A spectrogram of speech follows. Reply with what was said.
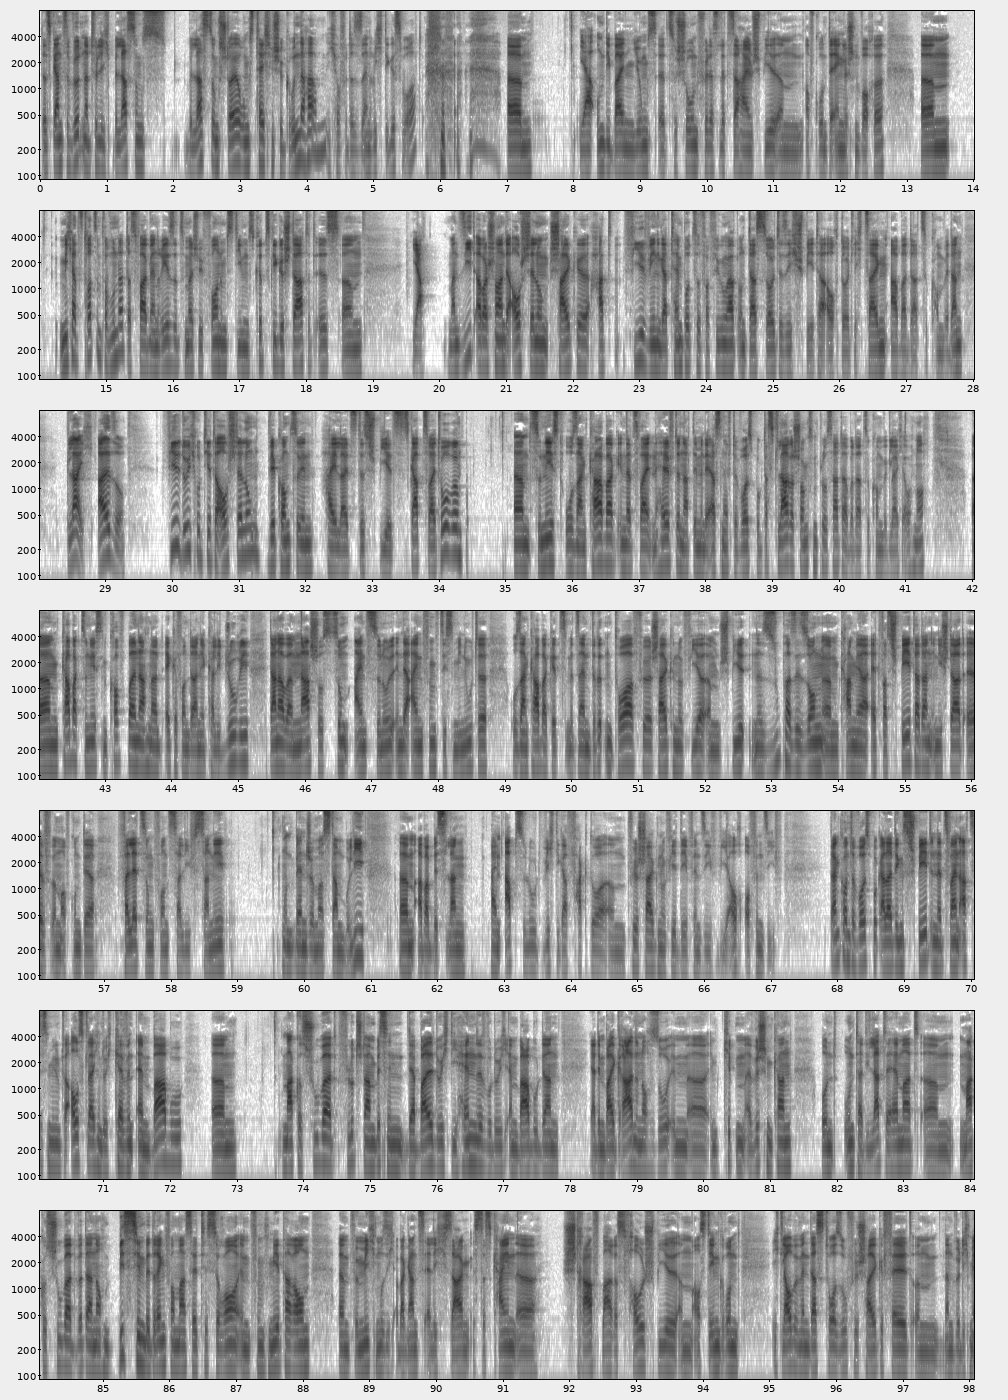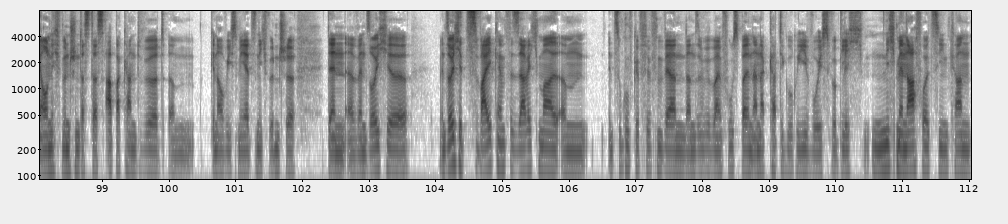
Das Ganze wird natürlich Belastungs belastungssteuerungstechnische Gründe haben. Ich hoffe, das ist ein richtiges Wort. ähm, ja, um die beiden Jungs äh, zu schonen für das letzte Heimspiel ähm, aufgrund der englischen Woche. Ähm, mich hat es trotzdem verwundert, dass Fabian Reese zum Beispiel vor einem Steven Skripski gestartet ist. Ähm, ja, man sieht aber schon an der Ausstellung, Schalke hat viel weniger Tempo zur Verfügung gehabt und das sollte sich später auch deutlich zeigen, aber dazu kommen wir dann gleich. Also, viel durchrotierte Aufstellung. Wir kommen zu den Highlights des Spiels. Es gab zwei Tore, ähm, zunächst Osan Kabak in der zweiten Hälfte, nachdem in der ersten Hälfte Wolfsburg das klare Chancenplus hatte, aber dazu kommen wir gleich auch noch. Ähm, Kabak zunächst einen Kopfball nach einer Ecke von Daniel Caligiuri, dann aber im Nachschuss zum 1 zu 0 in der 51. Minute. Osan Kabak jetzt mit seinem dritten Tor für Schalke 04 ähm, spielt eine super Saison, ähm, kam ja etwas später dann in die Startelf ähm, aufgrund der Verletzung von Salif Sané und Benjamin Stambouli, ähm, aber bislang ein absolut wichtiger Faktor ähm, für Schalke 04 defensiv wie auch offensiv. Dann konnte Wolfsburg allerdings spät in der 82. Minute ausgleichen durch Kevin M. Babu. Ähm, Markus Schubert flutscht da ein bisschen der Ball durch die Hände, wodurch M. Babu dann ja den Ball gerade noch so im, äh, im Kippen erwischen kann und unter die Latte hämmert. Ähm, Markus Schubert wird da noch ein bisschen bedrängt von Marcel Tisserand im 5-Meter-Raum. Ähm, für mich muss ich aber ganz ehrlich sagen, ist das kein äh, strafbares Foulspiel. Ähm, aus dem Grund, ich glaube, wenn das Tor so für Schalke fällt, ähm, dann würde ich mir auch nicht wünschen, dass das aberkannt wird, ähm, genau wie ich es mir jetzt nicht wünsche. Denn äh, wenn solche, wenn solche Zweikämpfe, sag ich mal, ähm, in Zukunft gepfiffen werden, dann sind wir beim Fußball in einer Kategorie, wo ich es wirklich nicht mehr nachvollziehen kann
